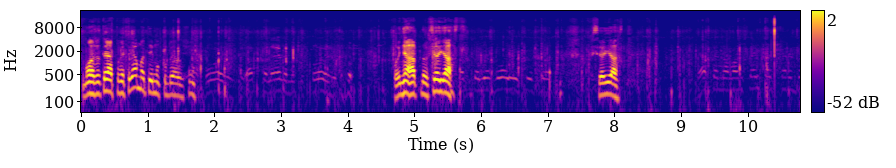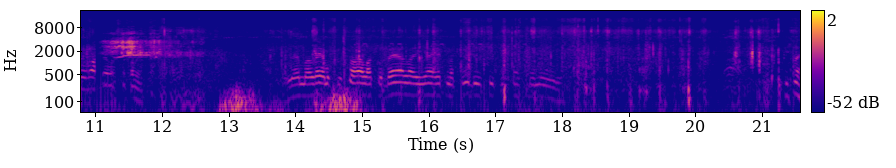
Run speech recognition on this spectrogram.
Може треба притримати йому кобилу? чи? Понятно, все ясно. Все ясно. Не малим кусала кобела, і я як напудив, тільки так помилую. Пішли.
